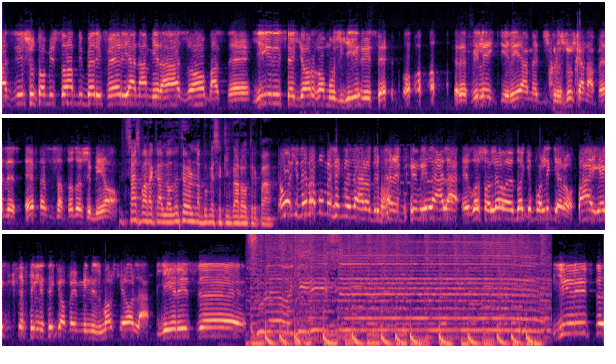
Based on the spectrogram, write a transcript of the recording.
μαζί σου το μισθό από την περιφέρεια να μοιράζομαστε. Γύρισε Γιώργο μου, γύρισε. Ρε φίλε, η κυρία με τους χρυσούς καναπέδες έφτασε σε αυτό το σημείο. Σας παρακαλώ, δεν θέλω να μπούμε σε κλειδαρότρυπα. Όχι, δεν θα πούμε σε κλειδαρότρυπα, ρε φίλε, αλλά εγώ στο λέω εδώ και πολύ καιρό. Πάει, έχει ξεφτυλιστεί και ο φεμινισμός και όλα. Γύρισε. Σου λέω γύρισε Γύρισε.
